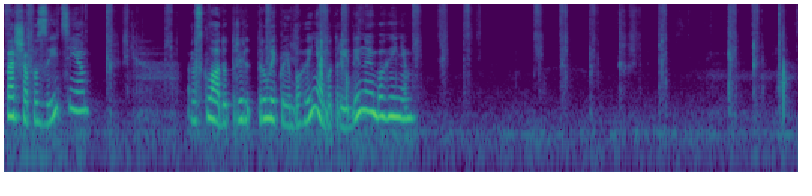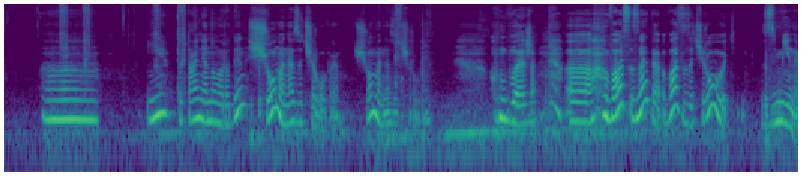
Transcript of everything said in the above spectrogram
перша позиція розкладу триликої богині або триєдиної богині. Е, І питання номер один: що мене зачаровує? Що мене зачаровує? Вежа. Е, Вас, знаєте, вас зачаровують зміни.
